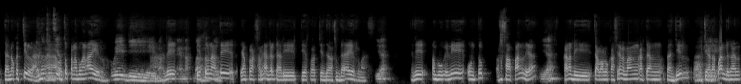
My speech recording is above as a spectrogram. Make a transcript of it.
Danau kecil lah Danau ah, kecil. untuk penampungan air. Widih, Nah, jadi enak banget. itu tuh. nanti yang pelaksananya adalah dari Direktorat Jenderal Sumber Air, Mas. Iya, Jadi embung ini untuk resapan ya, iya. karena di calon lokasinya memang kadang banjir. Oke. Diharapkan dengan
